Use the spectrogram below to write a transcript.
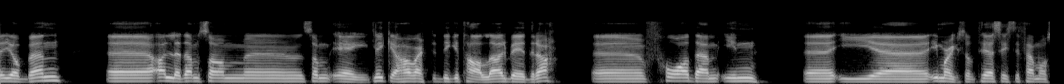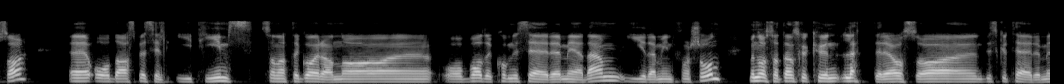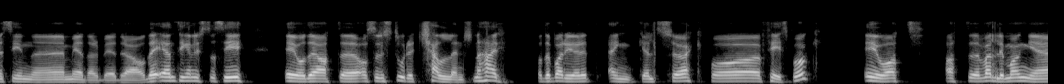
jobben. Eh, alle dem som, eh, som, egentlig ikke har vært digitale arbeidere. få dem inn i, i Microsoft 365 også. og da spesielt i Teams, sånn at det går an å, å, både kommunisere med dem, gi dem informasjon, men også at de skal kunne lettere også diskutere med sine medarbeidere. Og det er én ting jeg har lyst til å si er jo det at altså Den store challengen her, og det bare gjør et enkelt søk på Facebook, er jo at, at uh, veldig mange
